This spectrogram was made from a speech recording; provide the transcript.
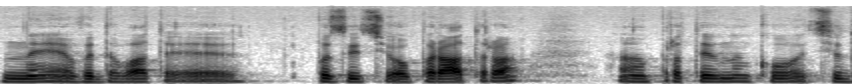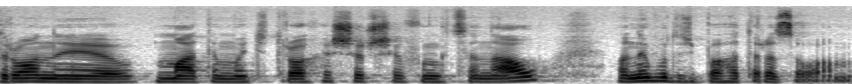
не видавати позицію оператора противнику. Ці дрони матимуть трохи ширший функціонал, вони будуть багаторазовими,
